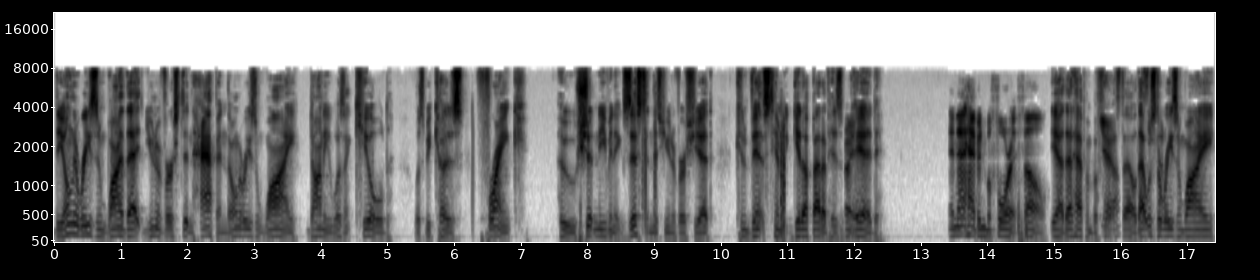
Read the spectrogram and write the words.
the only reason why that universe didn't happen, the only reason why Donnie wasn't killed was because Frank, who shouldn't even exist in this universe yet, convinced him to get up out of his Right. bed. And that happened before it fell. Yeah, that happened before Yeah. it fell. That was the reason why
